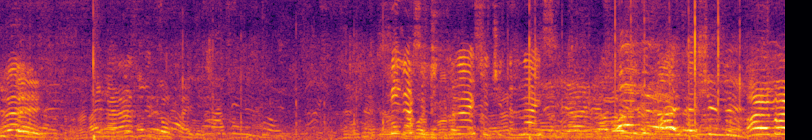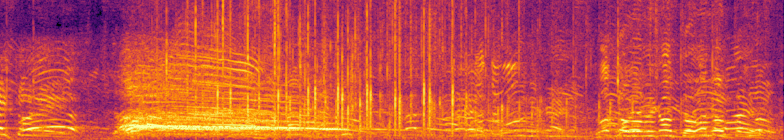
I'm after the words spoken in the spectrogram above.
Mite. Aj na razliku ostajde. Figa se 14-14. Ajde, şimdi. Aj majstore! Gotovo, gotovo, gotovo!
